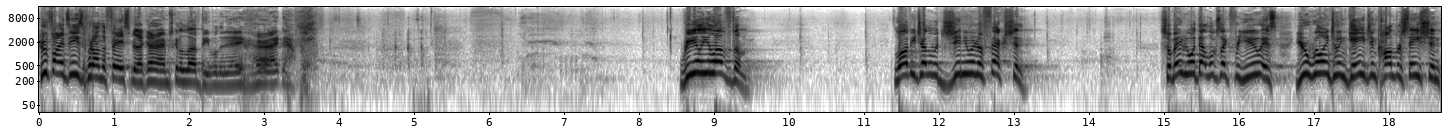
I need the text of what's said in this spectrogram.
Who finds easy to put on the face and be like, all right, I'm just going to love people today. All right. really love them. Love each other with genuine affection. So maybe what that looks like for you is you're willing to engage in conversation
